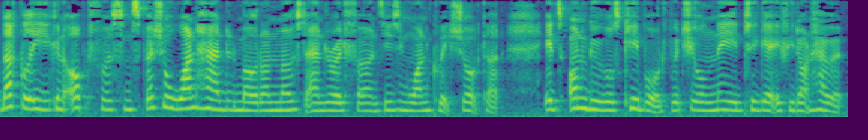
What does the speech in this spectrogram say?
Luckily, you can opt for some special one-handed mode on most Android phones using one quick shortcut. It's on Google's keyboard, which you'll need to get if you don't have it.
